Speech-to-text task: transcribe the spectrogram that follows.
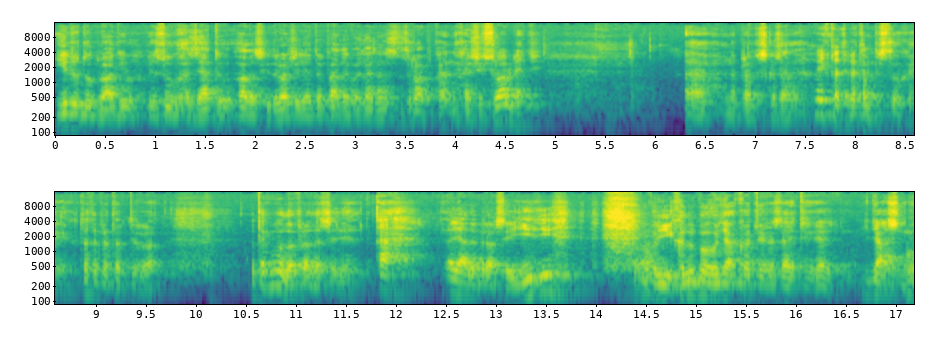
Їду до Бродів, везу в газету Голос відродження до пана Богдана Зробка. Нехай щось роблять. А вона правда сказала, ой, хто тебе там послухає, хто тебе там тива? Ну так було, правда, чи ні? А, а я добрався їді. Приїхали, Богу дякувати, ви знаєте, я вдячний.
